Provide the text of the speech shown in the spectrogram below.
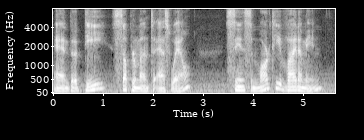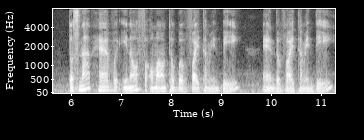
and the D supplement as well since multivitamin does not have enough amount of vitamin B and vitamin D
